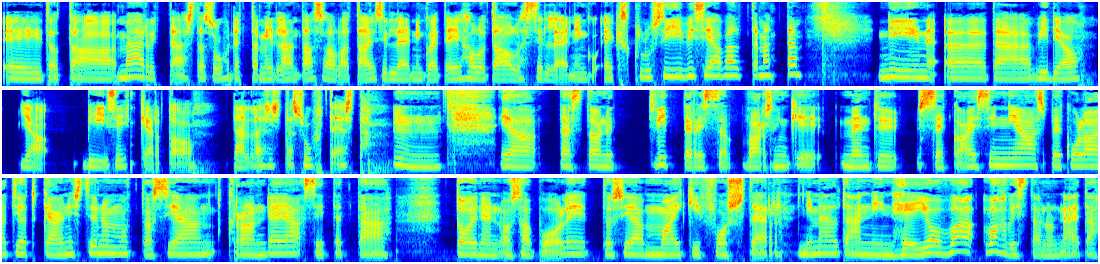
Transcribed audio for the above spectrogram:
ei tota, määrittää sitä suhdetta millään tasolla tai silleen, niin kuin, että ei haluta olla silleen, niin kuin eksklusiivisia välttämättä, niin äh, tämä video ja biisi kertoo tällaisesta suhteesta. Mm. Ja tästä on nyt Twitterissä varsinkin menty sekaisin ja spekulaatiot käynnistynyt, mutta tosiaan Grande ja sitten tämä toinen osapuoli, tosiaan Mikey Foster nimeltään, niin he ei ole va- vahvistanut näitä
